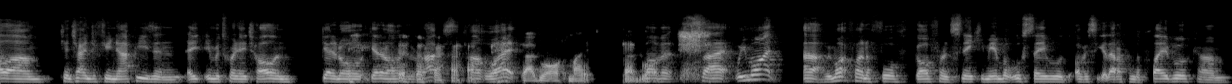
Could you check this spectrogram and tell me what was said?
I'll um can change a few nappies and eat in between each hole and get it all get it all in the wraps. Can't wait. Bad life, mate. Bad Love it. So we might uh, we might find a fourth golfer and sneak him in, but we'll see. We'll obviously get that up in the playbook. Um,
